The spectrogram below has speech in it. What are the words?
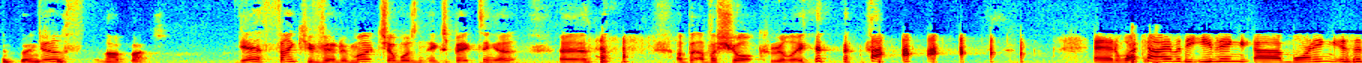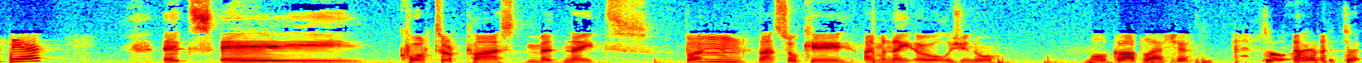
And thanks Yeah. for sitting our butts. Yeah, thank you very much. I wasn't expecting it. Uh, a bit of a shock, really. And what time of the evening, uh, morning is it there? it's a quarter past midnight, but Mm. that's okay. I'm a night owl, as you know. Well, God bless you. So I have to te-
